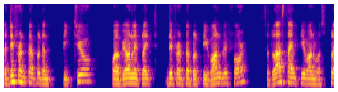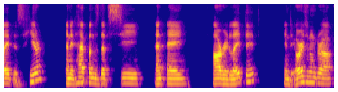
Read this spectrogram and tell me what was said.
a different pebble than P2. Well, we only played different pebble P1 before. So the last time P1 was played is here. And it happens that C and A are related in the original graph.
